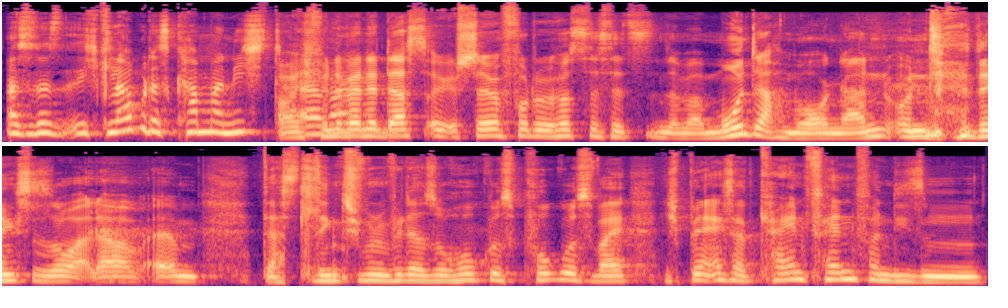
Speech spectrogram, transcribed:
Also das, ich glaube, das kann man nicht. Aber ich finde, wenn du das, äh, stell dir vor, du hörst das jetzt am Montagmorgen an und denkst du so, Alter, ähm, das klingt schon wieder so Hokuspokus, weil ich bin ehrlich gesagt kein Fan von diesem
